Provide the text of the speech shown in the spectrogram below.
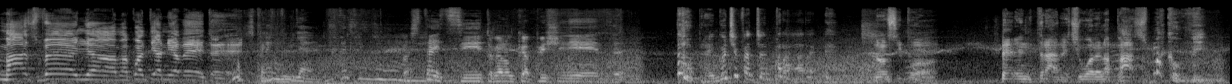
Ma sveglia! Ma quanti anni avete? Ma stai zitto che non capisci niente. La prego, ci faccia entrare. Non si può. Per entrare ci vuole la pasqua. Ma come?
